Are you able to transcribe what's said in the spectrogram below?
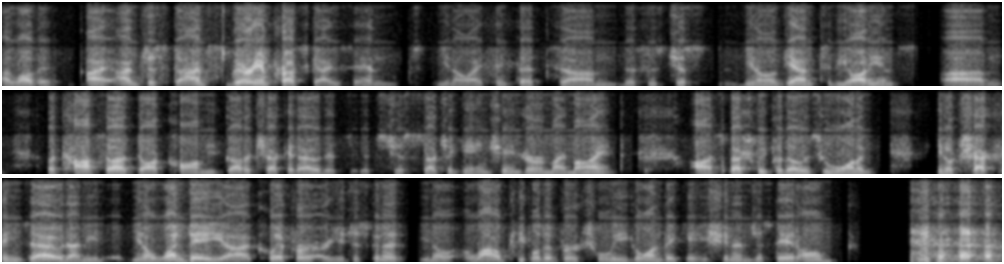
I love it. I, I'm just I'm very impressed, guys, and you know I think that um, this is just you know again to the audience, um, vacasa.com. You've got to check it out. It's it's just such a game changer in my mind, uh, especially for those who want to you know check things out. I mean, you know, one day, uh, Cliff, are, are you just going to you know allow people to virtually go on vacation and just stay at home?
